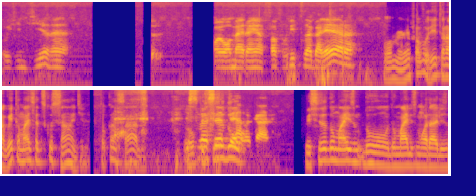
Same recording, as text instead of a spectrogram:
hoje em dia, né? Qual é o Homem-Aranha favorito da galera? O Homem-Aranha favorito. Eu não aguento mais essa discussão, Edinho. Tô cansado. Isso vai ser do, eterno, cara. Precisa do, mais, do, do Miles Morales,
